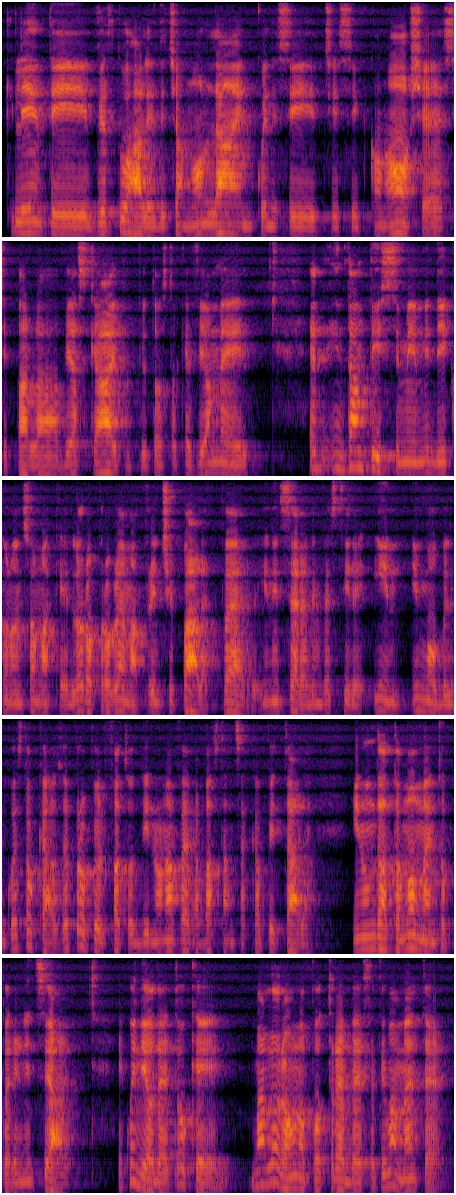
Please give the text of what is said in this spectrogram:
clienti virtuali, diciamo, online, quindi si, ci si conosce, si parla via Skype piuttosto che via mail. E in tantissimi mi dicono, insomma, che il loro problema principale per iniziare ad investire in immobili, in questo caso, è proprio il fatto di non avere abbastanza capitale in un dato momento per iniziare. E quindi ho detto, ok, ma allora uno potrebbe effettivamente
